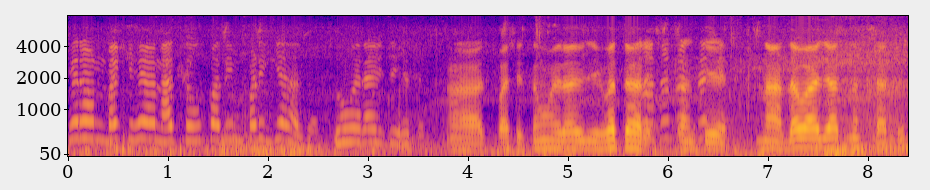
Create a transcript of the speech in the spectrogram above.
ફેરવાનું બાકી છે ને આજ તો ઉપાધિ પડી ગયા ને તું આવી જઈ હતી આજ પાછી તમારે આવી જાય વધારે કારણ કે ના દવા જ આજ નથી થતી.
